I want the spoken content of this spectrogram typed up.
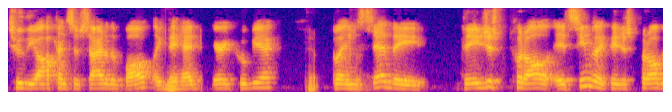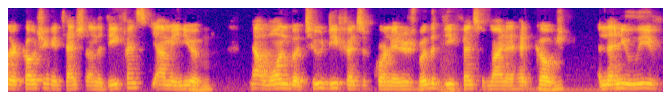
to the offensive side of the ball, like they had Gary Kubiak. Yep. But instead they they just put all it seems like they just put all their coaching attention on the defense. I mean, you have mm-hmm. not one but two defensive coordinators with a defensive minded head coach, mm-hmm. and then you leave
